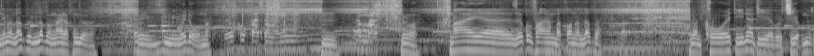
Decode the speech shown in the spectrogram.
nếu mà lấp lấp vào ngay là không được rồi. Mình mình mới đổ mà. Ừ. đúng rồi mai ờ, giữa có pha bà con là lấp rồi. Còn khô ấy, tí nữa thì ờ, buổi chiều một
